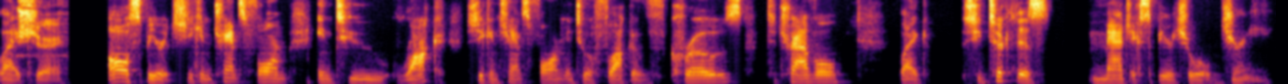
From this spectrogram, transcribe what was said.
Like Sure. All spirits. She can transform into rock. She can transform into a flock of crows to travel. Like she took this magic spiritual journey.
